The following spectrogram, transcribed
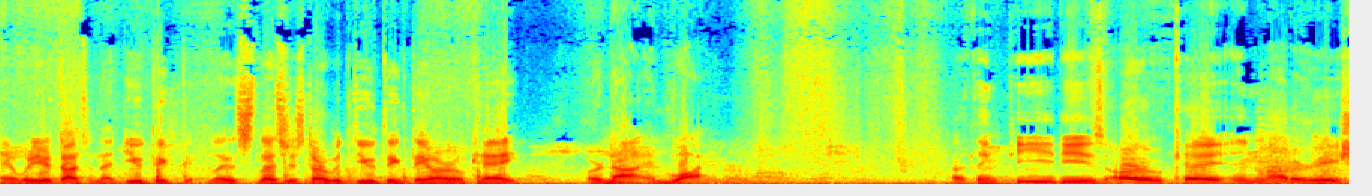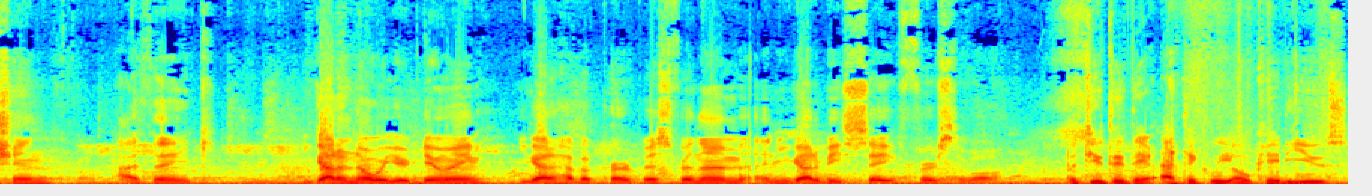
And what are your thoughts on that? Do you think th- let's let's just start with do you think they are okay or not, and why? I think PEDs are okay in moderation. I think you got to know what you're doing. You got to have a purpose for them, and you got to be safe first of all. But do you think they're ethically okay to use?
